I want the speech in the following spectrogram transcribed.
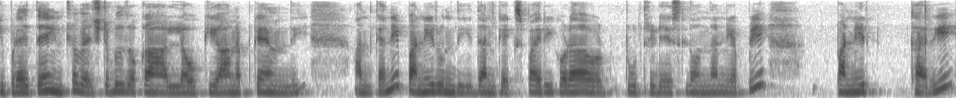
ఇప్పుడైతే ఇంట్లో వెజిటబుల్స్ ఒక లౌకి ఆనపకాయ ఉంది. అందుకని పన్నీర్ ఉంది. దానికి ఎక్స్పైరీ కూడా టూ త్రీ డేస్లో ఉందని చెప్పి paneer curry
